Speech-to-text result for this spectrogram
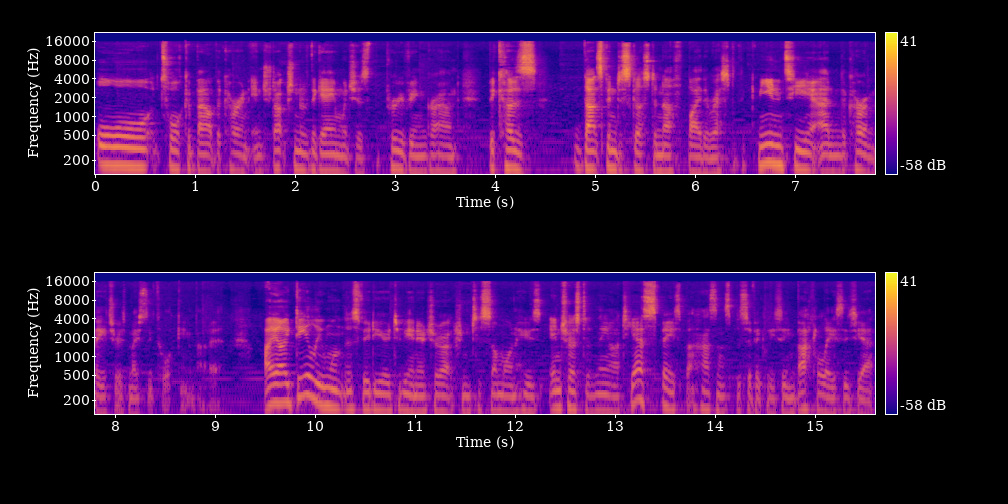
or talk about the current introduction of the game, which is the Proving Ground, because that's been discussed enough by the rest of the community, and the current beta is mostly talking about it. I ideally want this video to be an introduction to someone who's interested in the RTS space but hasn't specifically seen Battle Aces yet,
